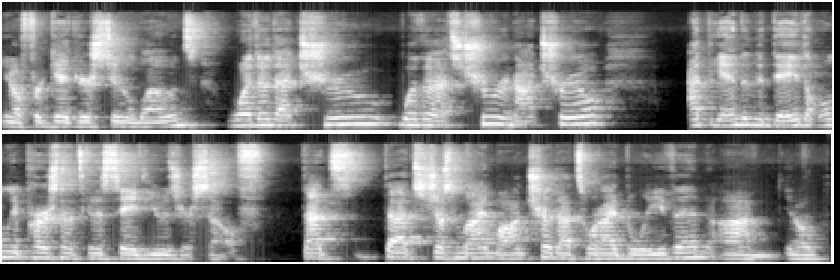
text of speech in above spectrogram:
you know, forgive your student loans. Whether that true, whether that's true or not true, at the end of the day, the only person that's going to save you is yourself. That's that's just my mantra. That's what I believe in. Um, you know,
